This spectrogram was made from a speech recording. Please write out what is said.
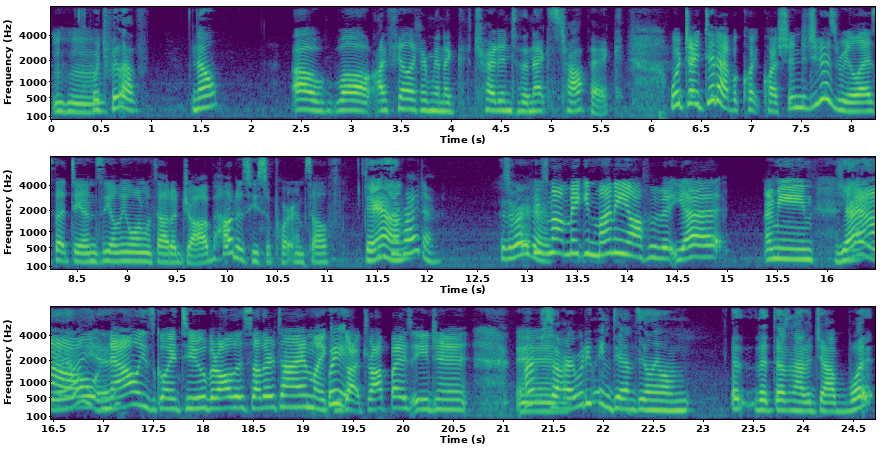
mm-hmm. which we love. No, Oh, well, I feel like I'm going to tread into the next topic. Which I did have a quick question. Did you guys realize that Dan's the only one without a job? How does he support himself? Dan, He's a writer. he's a writer. He's not making money off of it yet. I mean, Yeah, now yeah, he now he's going to, but all this other time, like he got dropped by his agent. And I'm sorry. What do you mean Dan's the only one uh, that doesn't have a job? What?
